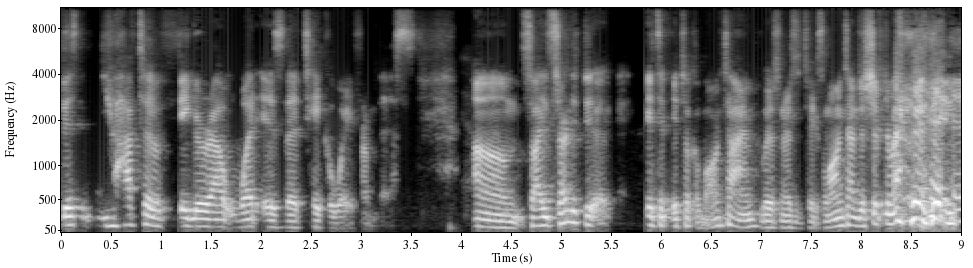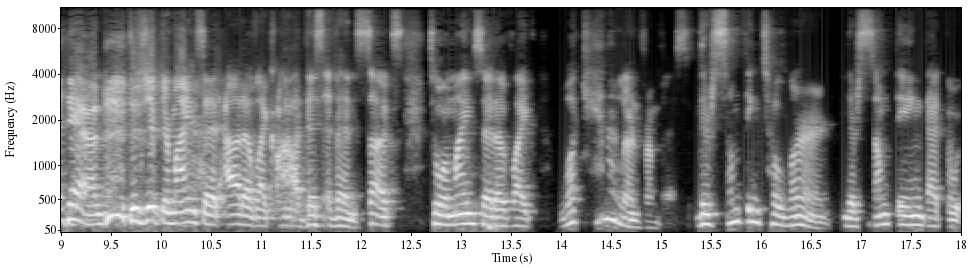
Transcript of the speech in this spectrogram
this you have to figure out what is the takeaway from this. Um, so I started to it, it, took a long time, listeners. It takes a long time to shift your mind, to shift your mindset out of like, ah, oh, this event sucks, to a mindset of like, what can I learn from this? There's something to learn. There's something that the,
